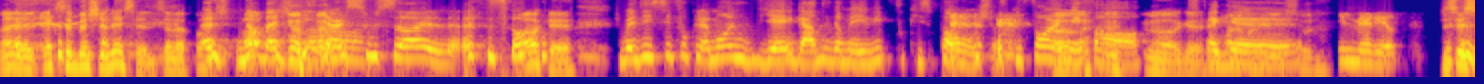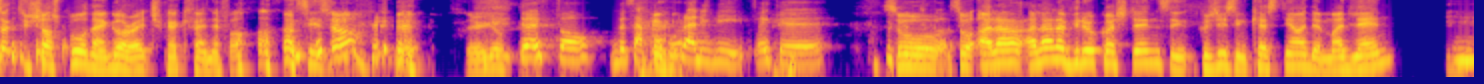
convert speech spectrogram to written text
non. Ouais, elle est exhibitionniste, elle ne savait pas. Euh, je- non, ben, je vis dans un sous-sol. So, Ah, OK. Je me dis, s'il faut que le monde vienne garder dans mes vies, il faut qu'ils se penchent. Il faut qu'ils font un Ah. effort. Ah, OK. Fait que-. Il c'est ça que tu cherches pour d'un gars, right? Quelqu'un qui fait un effort. C'est ça? There you go. De fond. Ben, ça peut pas arriver. Fait que. So, so allant, allant à la vidéo question, c'est que j'ai- c'est une question de Madeleine. Allô,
